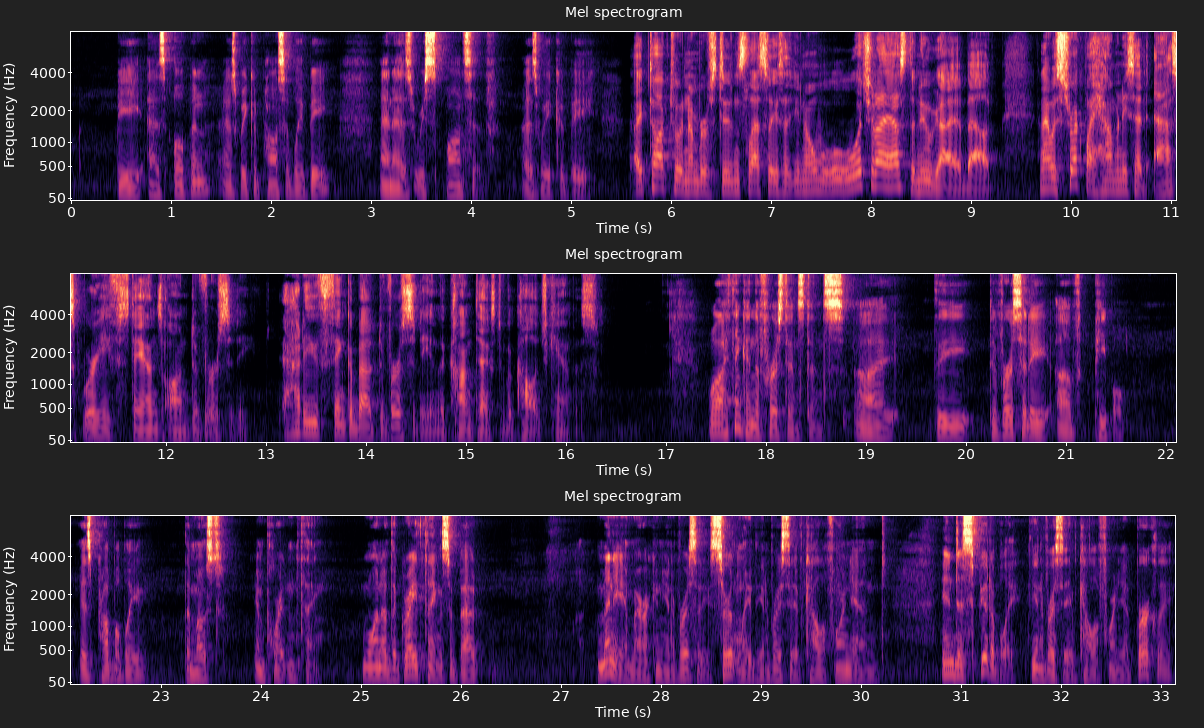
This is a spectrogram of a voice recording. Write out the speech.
be as open as we could possibly be and as responsive as we could be. I talked to a number of students last week. Said, you know, what should I ask the new guy about? And I was struck by how many said, ask where he stands on diversity. How do you think about diversity in the context of a college campus? Well, I think in the first instance, uh, the diversity of people is probably the most important thing. One of the great things about many American universities, certainly the University of California and indisputably the University of California at Berkeley,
